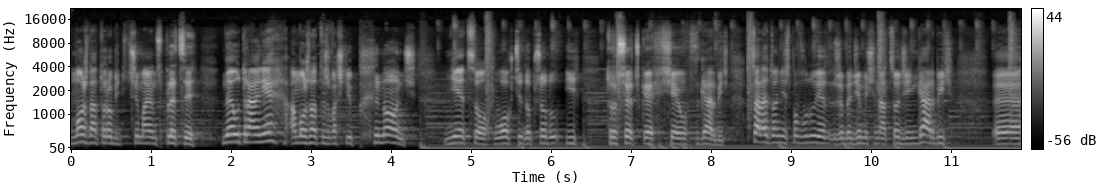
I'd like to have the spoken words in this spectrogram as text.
Można to robić trzymając plecy neutralnie, a można też właśnie pchnąć nieco łokcie do przodu i troszeczkę się zgarbić. Wcale to nie spowoduje, że będziemy się na co dzień garbić. E,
